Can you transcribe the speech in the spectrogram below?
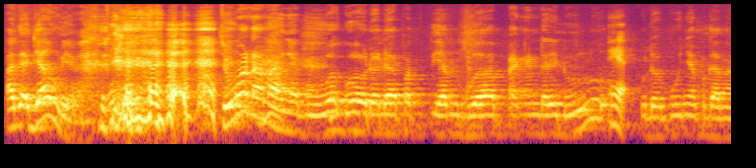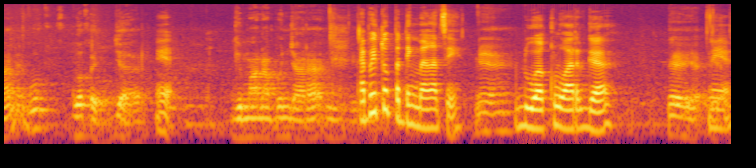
agak jauh ya. Cuma namanya gua gua udah dapat yang gua pengen dari dulu, Iya. udah punya pegangannya, gua gua kejar. Iya. Gimana pun caranya. Gitu. Tapi itu penting banget sih. Iya, Dua keluarga. iya, iya. Iya.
